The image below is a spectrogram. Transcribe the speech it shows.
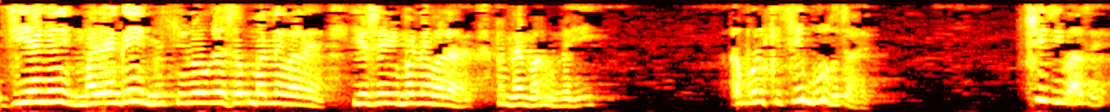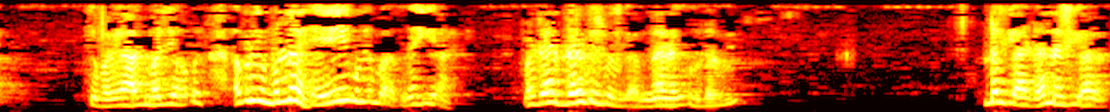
जिएँगे नहीं, मरेंगे मृत्यु लोग सब मरने वाले हैं। ये भी मरने वाला है, पर मैं मरू नहीं। अब बोल कितनी मूर्खता है। सीधी बात है। कि भाई आज मर जाओ अब मरना है ही मुझे बात नहीं क्या है। पर डर डर किस बात का? मैं डर भी डर क्या डर नहीं सीखा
